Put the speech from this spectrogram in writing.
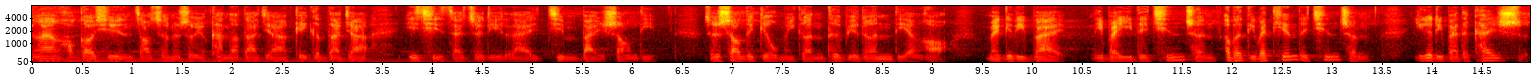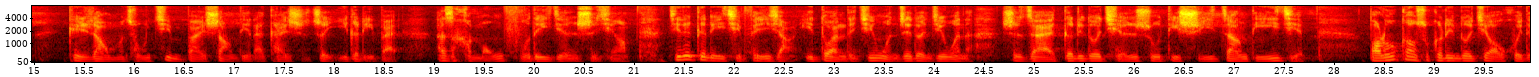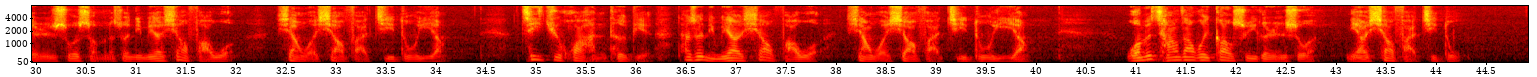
平安，好高兴！早晨的时候又看到大家，可以跟大家一起在这里来敬拜上帝。这是上帝给我们一个很特别的恩典哈。每个礼拜礼拜一的清晨啊，不，礼拜天的清晨，一个礼拜的开始，可以让我们从敬拜上帝来开始这一个礼拜，那是很蒙福的一件事情啊。今天跟你一起分享一段的经文，这段经文呢是在哥林多前书第十一章第一节。保罗告诉哥林多教会的人说什么呢？说你们要效法我，像我效法基督一样。这句话很特别。他说你们要效法我，像我效法基督一样。我们常常会告诉一个人说你要效法基督，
